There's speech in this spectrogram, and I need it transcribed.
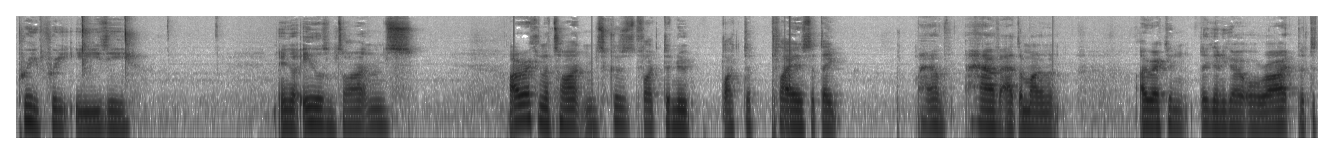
Pretty, pretty easy. And you got Eagles and Titans. I reckon the Titans, because like the new, like the players that they have have at the moment, I reckon they're going to go all right. But the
